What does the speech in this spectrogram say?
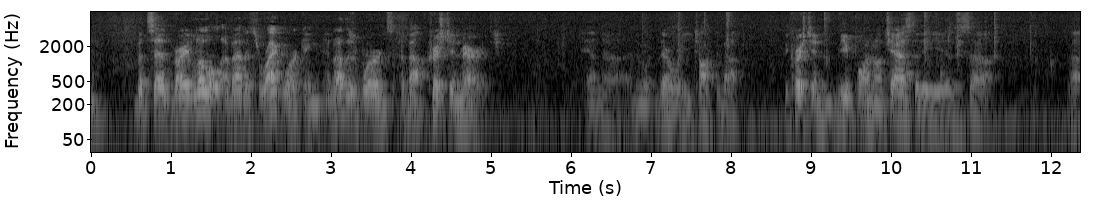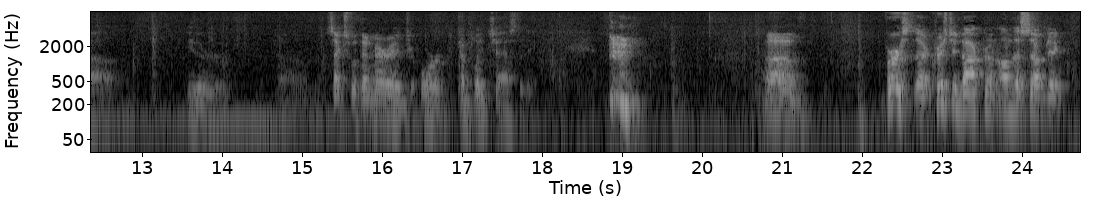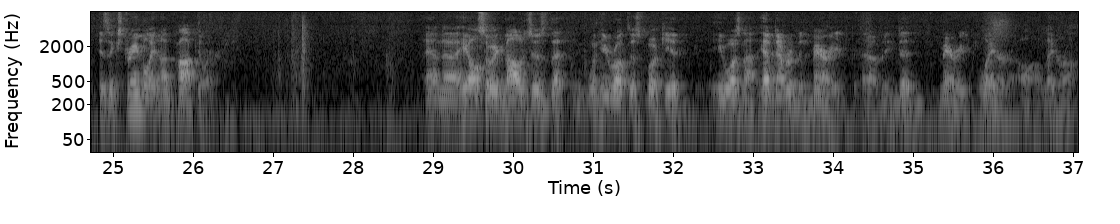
but said very little about its right working. In other words, about Christian marriage. And, uh, and there where he talked about the Christian viewpoint on chastity is uh, uh, either sex within marriage or complete chastity. um, first, uh, Christian doctrine on this subject is extremely unpopular. And uh, he also acknowledges that when he wrote this book, he had, he was not had never been married, uh, but he did marry later on, later on.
